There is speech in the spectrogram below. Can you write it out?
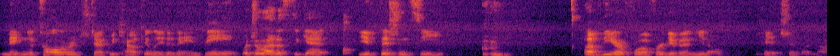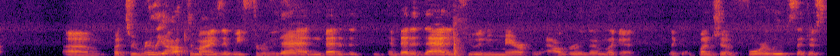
making a tolerance check, we calculated A and B, which allowed us to get the efficiency of the airfoil for a given, you know, pitch and whatnot. Um, but to really optimize it, we threw that embedded it, embedded that into a numerical algorithm, like a like a bunch of for loops that just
